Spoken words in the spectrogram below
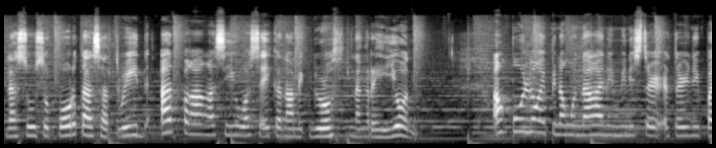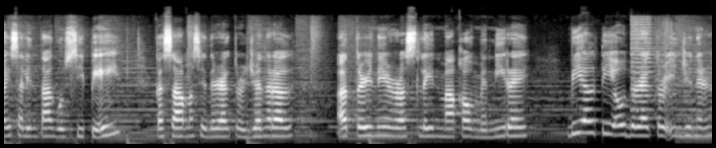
na susuporta sa trade at pangangasiwa sa economic growth ng rehiyon. Ang pulong ay pinangunahan ni Minister Attorney Pai Salintago CPA kasama si Director General Attorney Roslane Macau Menire, BLTO Director Engineer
